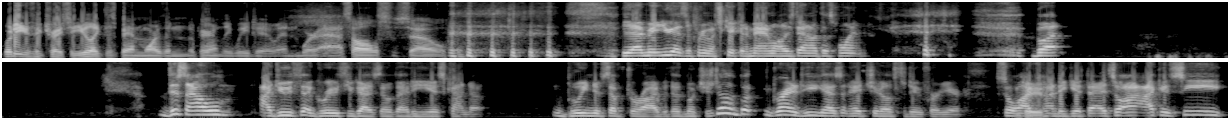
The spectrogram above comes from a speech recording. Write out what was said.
what do you think, Tracy? You like this band more than apparently we do, and we're assholes. So yeah, I mean, you guys are pretty much kicking a man while he's down at this point. but this album, I do th- agree with you guys though that he is kind of bleeding himself dry with as much as done. But granted, he hasn't had shit else to do for a year, so I kind of get that. And so I, I can see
